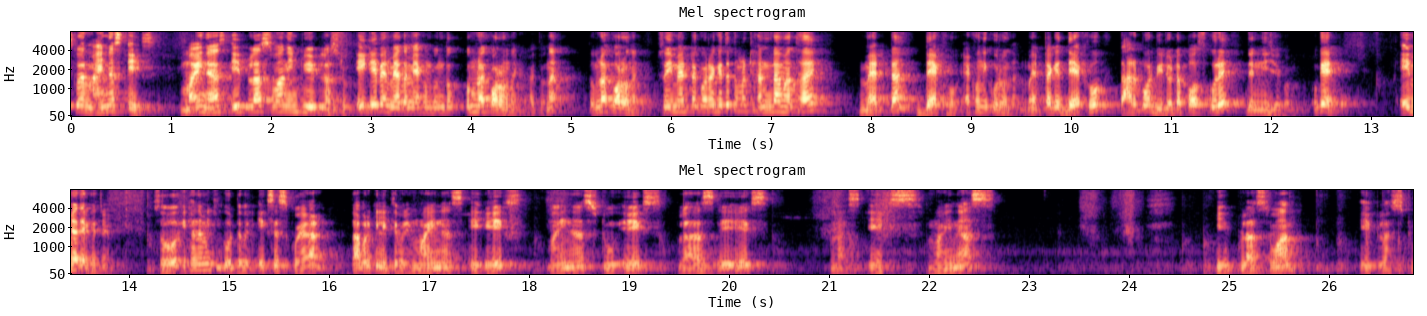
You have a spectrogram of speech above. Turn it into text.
Square minus X minus A plus one into A plus two এই টাইপের ম্যাথ আমি এখন পর্যন্ত তোমরা করো নাই হয়তো, না? তোমরা করো না সো এই ম্যাথটা করার ক্ষেত্রে তোমরা ঠান্ডা মাথায় ম্যাথটা দেখো, এখনই করো না। ম্যাথটাকে দেখো, তারপর ভিডিওটা পজ করে দেন নিজে করো ওকে এই ম্যাথের ক্ষেত্রে। সো এখানে আমি কি করতে পারি? এক্স স্কোয়ার তারপর কি লিখতে পারি? Minus A X minus two X plus A X plus X minus A plus one A plus two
